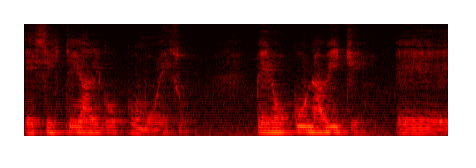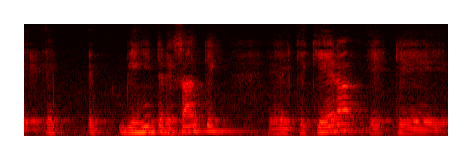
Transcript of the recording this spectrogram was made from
existe algo como eso. Pero Cunaviche, eh, bien interesante. El que quiera este,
